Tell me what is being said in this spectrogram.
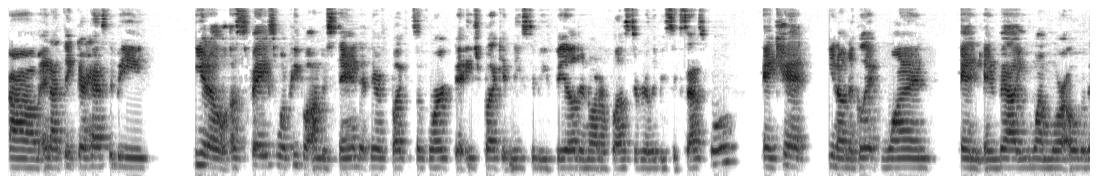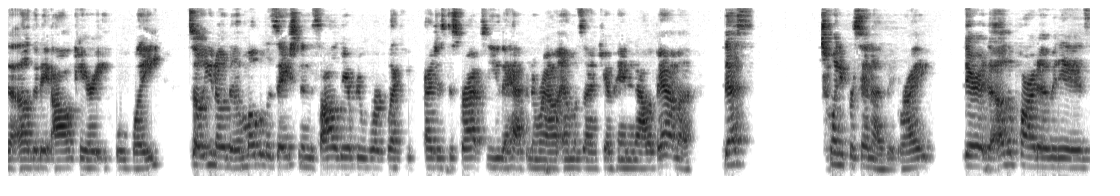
Um, and I think there has to be, you know, a space where people understand that there's buckets of work that each bucket needs to be filled in order for us to really be successful and can't, you know, neglect one and, and value one more over the other. They all carry equal weight. So, you know, the mobilization and the solidarity work, like I just described to you, that happened around Amazon campaign in Alabama, that's 20% of it, right? There, the other part of it is,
